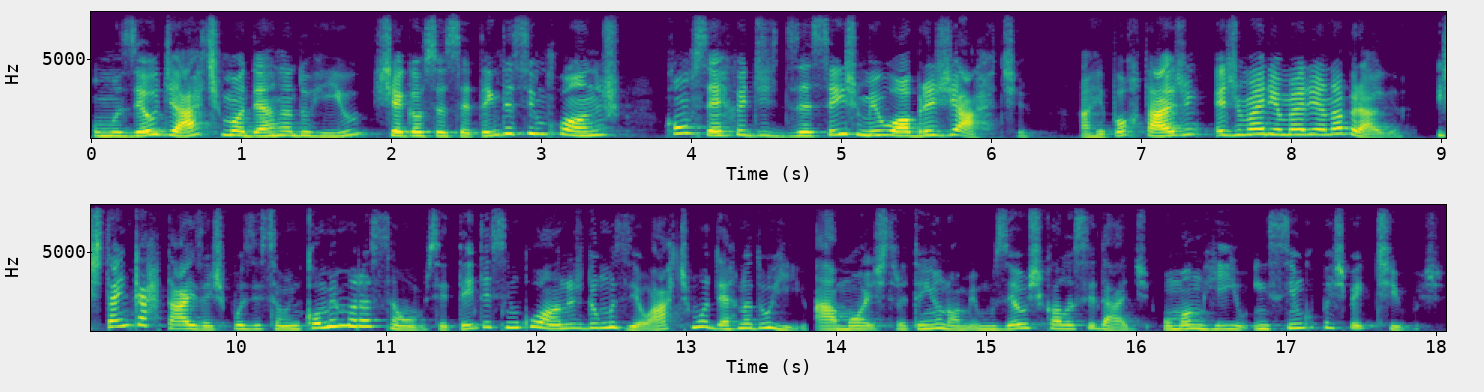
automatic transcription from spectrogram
o Museu de Arte Moderna do Rio chega aos seus 75 anos com cerca de 16 mil obras de arte. A reportagem é de Maria Mariana Braga. Está em cartaz a exposição em comemoração aos 75 anos do Museu Arte Moderna do Rio. A amostra tem o nome Museu Escola Cidade, o Man Rio em cinco perspectivas,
